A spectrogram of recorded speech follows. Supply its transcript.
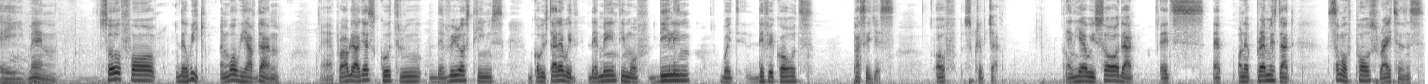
Amen. So for the week and what we have done, uh, probably I'll just go through the various themes because we started with the main theme of dealing with difficult passages of scripture. And here we saw that it's a, on a premise that some of Paul's writings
